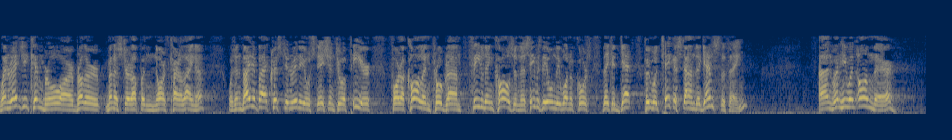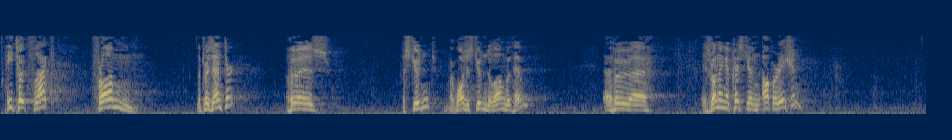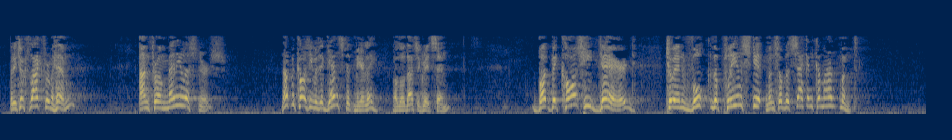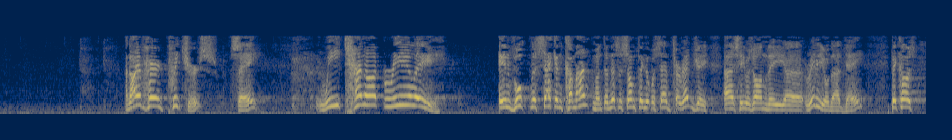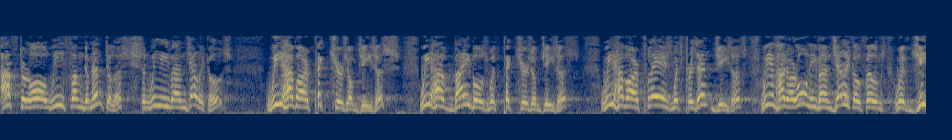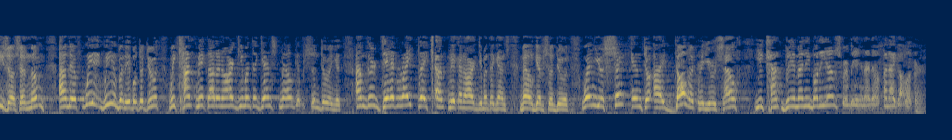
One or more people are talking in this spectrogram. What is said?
When Reggie Kimbrough, our brother minister up in North Carolina, was invited by a Christian radio station to appear for a call-in program fielding calls in this, he was the only one, of course, they could get who would take a stand against the thing. And when he went on there, he took flack from the presenter, who is a student, or was a student along with him, uh, who uh, is running a Christian operation. But he took flack from him and from many listeners, not because he was against it merely, although that's a great sin, but because he dared to invoke the plain statements of the second commandment. And I have heard preachers say, we cannot really invoke the second commandment, and this is something that was said to Reggie as he was on the uh, radio that day, because after all, we fundamentalists and we evangelicals, we have our pictures of Jesus, we have Bibles with pictures of Jesus, we have our plays which present Jesus. We have had our own evangelical films with Jesus in them. And if we, we have been able to do it, we can't make that an argument against Mel Gibson doing it. And they're dead right they can't make an argument against Mel Gibson doing it. When you sink into idolatry yourself, you can't blame anybody else for being an, an idolater.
